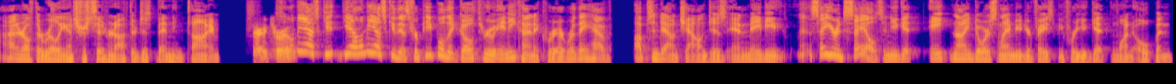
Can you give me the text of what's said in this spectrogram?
I don't know if they're really interested or not. They're just bending time. Very true. So let me ask you, yeah, let me ask you this. For people that go through any kind of career where they have ups and down challenges and maybe eh, say you're in sales and you get eight, nine doors slammed in your face before you get one open.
